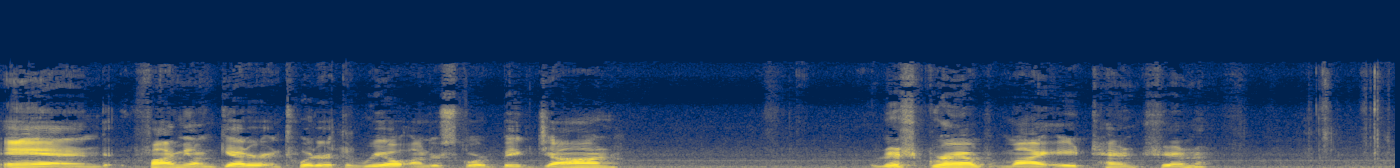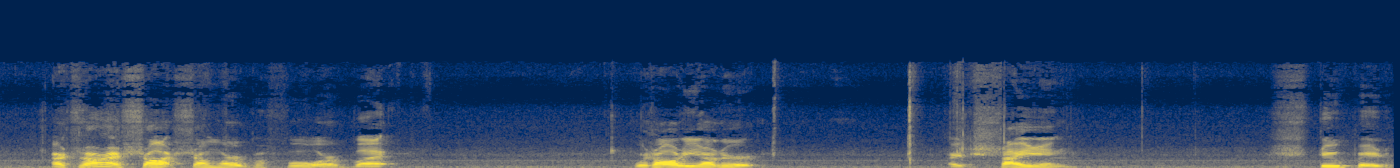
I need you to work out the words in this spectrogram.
And find me on GETTR and Twitter at the real underscore Big John. This grabbed my attention. I thought I saw it somewhere before, but with all the other exciting, stupid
